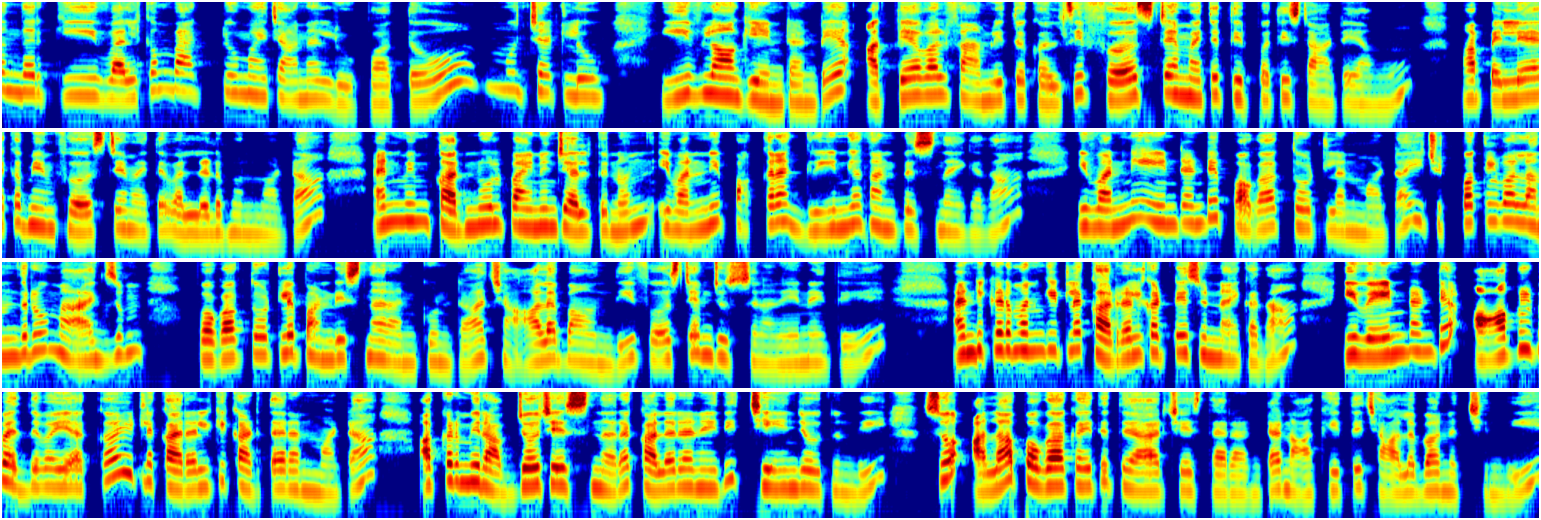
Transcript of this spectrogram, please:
అందరికీ welcome back to my channel రూపాతో. ముచ్చట్లు. ఈ వ్లాగ్ ఏంటంటే అత్తయ్య వాళ్ళ ఫ్యామిలీతో కలిసి ఫస్ట్ టైం అయితే తిరుపతి స్టార్ట్ అయ్యాము. మా పెళ్ళయ్యాక మేము ఫస్ట్ టైం అయితే వెళ్ళడం అనమాట. అండ్ మేము కర్నూలు పైనుంచి వెళ్తున్నాం. ఇవన్నీ పక్కన గ్రీన్‌గా కనిపిస్తున్నాయి కదా! ఇవన్నీ ఏంటంటే పొగాకు తోటలు అనమాట ఈ చుట్టుపక్కల వాళ్ళందరూ మ్యాక్సిమం పొగాకు తోటలే పండిస్తున్నారు అనుకుంటా చాలా బాగుంది ఫస్ట్ టైం చూస్తున్నా నేనైతే. అండ్ ఇక్కడ మనకి ఇట్లా కర్రలు కట్టేసి ఉన్నాయి కదా! ఇవేంటంటే ఆకులు పెద్దవయ్యాక ఇట్లా కర్రలకి కడతారనమాట. అక్కడ మీరు అబ్జర్వ్ చేస్తున్నారా? కలర్ అనేది చేంజ్ అవుతుంది. సో, అలా పొగాకైతే తయారు చేస్తారంట. నాకైతే చాలా బాగా నచ్చింది.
